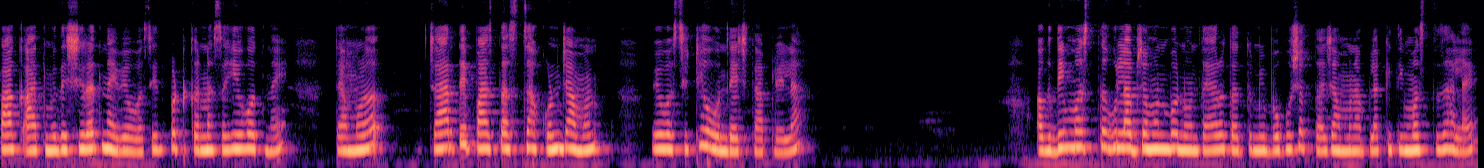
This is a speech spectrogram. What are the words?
पाक आतमध्ये शिरत नाही व्यवस्थित पटकन असंही होत नाही. त्यामुळं चार ते पाच तास झाकून जामून व्यवस्थित ठेवून द्यायचे आपल्याला. अगदी मस्त गुलाबजामुन बनवून तयार होतात. तुम्ही बघू शकता जामून आपला किती मस्त झाला आहे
